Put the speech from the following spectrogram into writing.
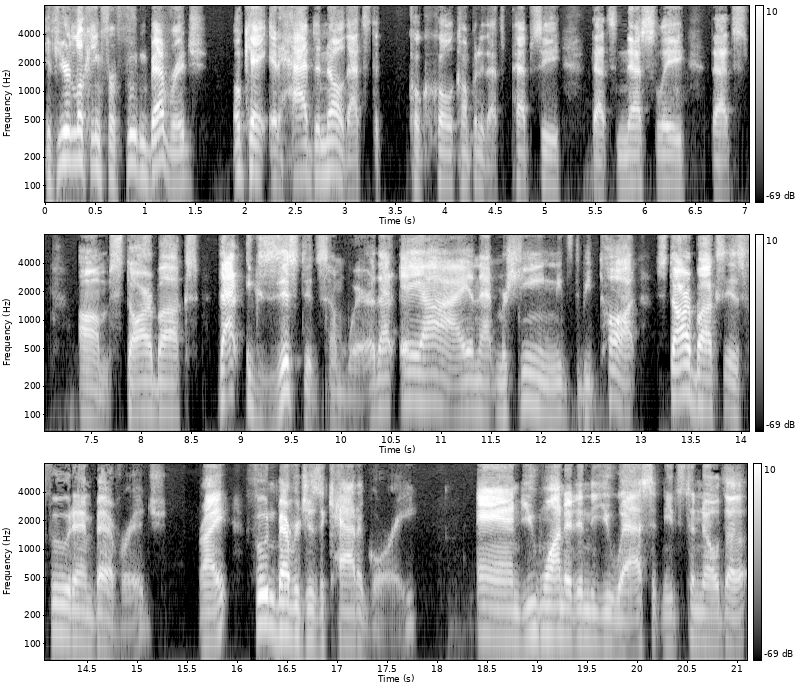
If you're looking for food and beverage, okay, it had to know that's the Coca-Cola company, that's Pepsi, that's Nestle, that's um, Starbucks. That existed somewhere. That AI and that machine needs to be taught. Starbucks is food and beverage, right? Food and beverage is a category, and you want it in the U.S. It needs to know the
